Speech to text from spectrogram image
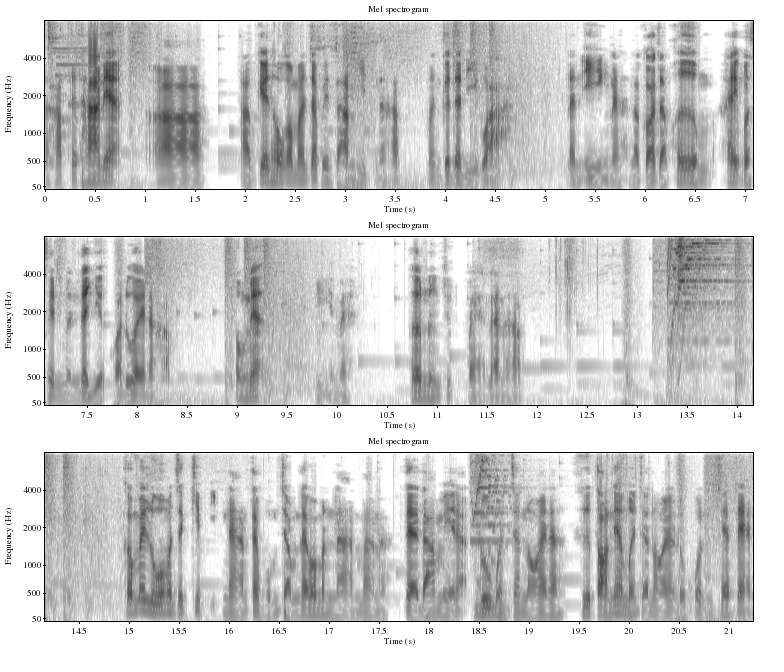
นะครับ แต่ท่าเนี้ย อ่า อัปเกรด6กับมันจะเป็น3ฮิตนะครับ มันก็จะดีกว่านั่นเองนะ แล้วก็จะเพิ่มให้เปอร์เซ็นต์มันได้เยอะกว่าด้วยนะครับ ตรงเนี้ยนี่เห็นไหม พิ่ม 1.8 แล้วนะครับ ก็ไม่รู้ว่ามันจะเก็บอีกนาน แต่ผมจำได้ว่ามันนานมากนะ แต่ดาเมจอะดูเหมือนจะน้อยนะ คือตอนเนี้ยเหมือนจะน้อยนะทุกคนแค่แสน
